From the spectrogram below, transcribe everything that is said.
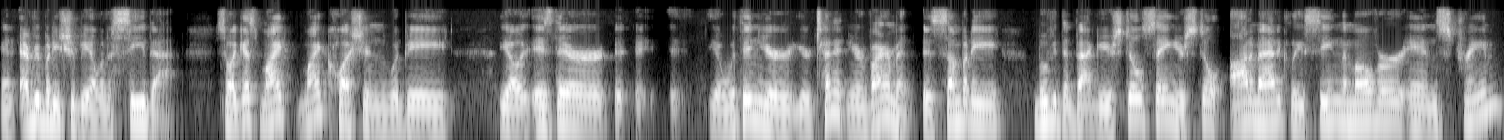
and everybody should be able to see that. So I guess my my question would be, you know, is there, you know, within your your tenant and your environment, is somebody moving them back? You're still saying you're still automatically seeing them over in Stream.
